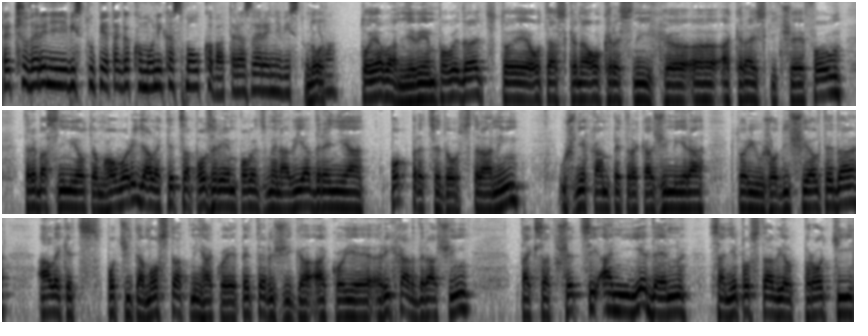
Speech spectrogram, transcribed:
Prečo verejne nevystúpia tak, ako Monika Smolková teraz verejne vystúpila? No, to ja vám neviem povedať. To je otázka na okresných e, a krajských šéfov. Treba s nimi o tom hovoriť, ale keď sa pozriem povedzme na vyjadrenia podpredsedov strany, už nechám Petra Kažimíra, ktorý už odišiel teda, ale keď spočítam ostatných, ako je Peter Žiga, ako je Richard Raši, tak sa všetci, ani jeden sa nepostavil proti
